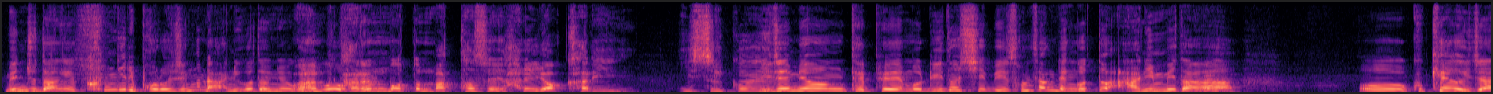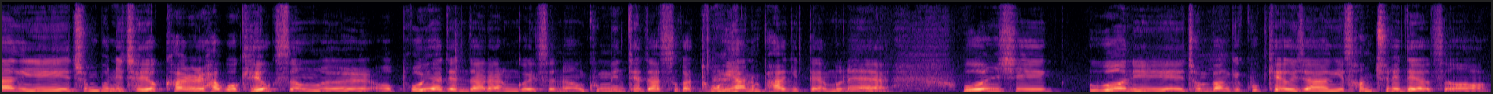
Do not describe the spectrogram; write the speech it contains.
민주당에 큰 일이 벌어진 건 아니거든요. 그리고 아, 다른 뭐 어떤 맡아서 할 역할이 있을 거예요. 이재명 대표의 뭐 리더십이 손상된 것도 아닙니다. 어, 국회의장이 충분히 제 역할을 하고 개혁성을 어, 보여야 된다라는 것에서는 국민 대다수가 동의하는 바이기 때문에 우원식 의원이 전반기 국회의장이 선출이 되어서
